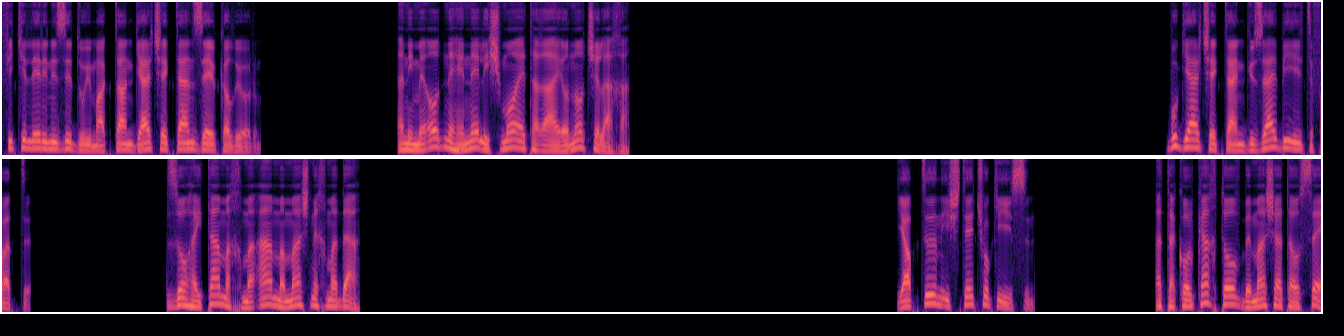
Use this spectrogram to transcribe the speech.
Fikirlerinizi duymaktan gerçekten zevk alıyorum. אני מאוד נהנה לשמוע את הרעיונות שלך. Bu gerçekten güzel bir iltifattı. זו הייתה מחמאה ממש נחמדה. Yaptığın işte çok iyisin. אתה כל כך טוב במה שאתה עושה.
